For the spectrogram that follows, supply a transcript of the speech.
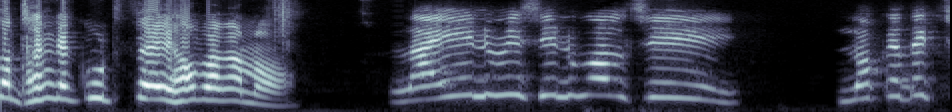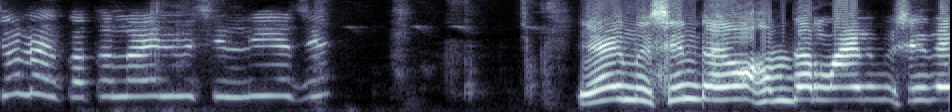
তো ঠেঙ্গে কুটতেই হবে কেন? লাইন মেশিন বলছি। লোকে দেখছ না কত লাইন মেশিন নিয়েছে? এই মেশিনটাও আমাদের লাইন মেশিনে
